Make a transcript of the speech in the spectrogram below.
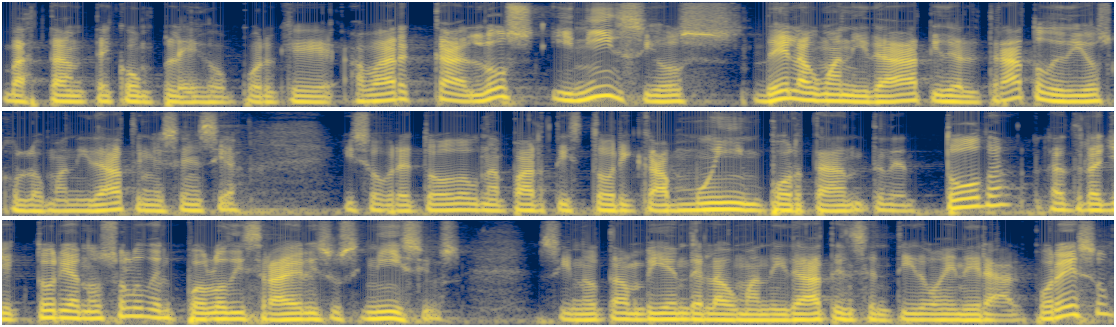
bastante complejo porque abarca los inicios de la humanidad y del trato de Dios con la humanidad en esencia y sobre todo una parte histórica muy importante de toda la trayectoria, no solo del pueblo de Israel y sus inicios, sino también de la humanidad en sentido general. Por eso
